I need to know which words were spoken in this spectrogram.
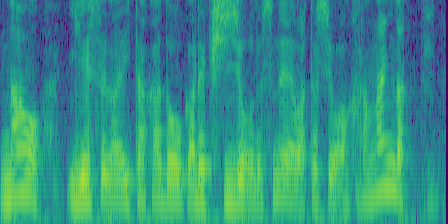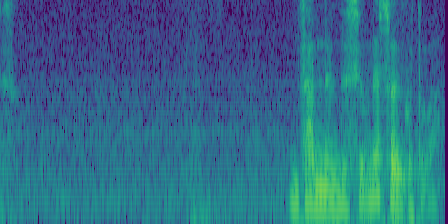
なおイエスがいたかどうか歴史上ですね私は分からないんだっていうんです。残念ですよねそういうことは。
